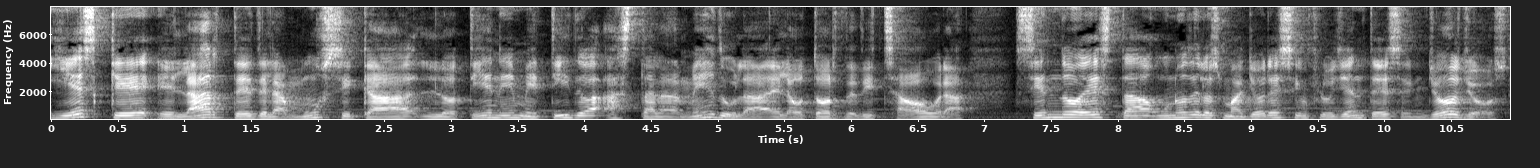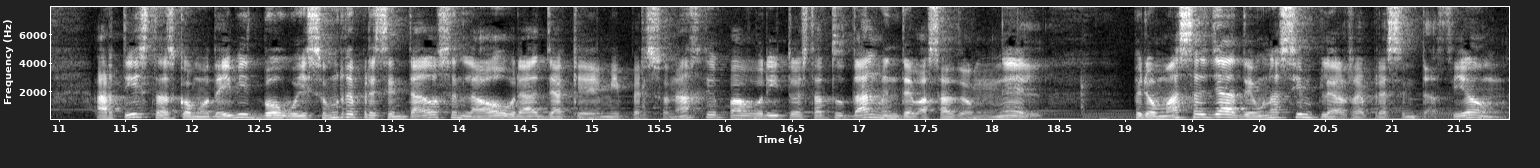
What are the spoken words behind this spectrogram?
Y es que el arte de la música lo tiene metido hasta la médula el autor de dicha obra, siendo esta uno de los mayores influyentes en JoJo's. Artistas como David Bowie son representados en la obra ya que mi personaje favorito está totalmente basado en él. Pero más allá de una simple representación,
